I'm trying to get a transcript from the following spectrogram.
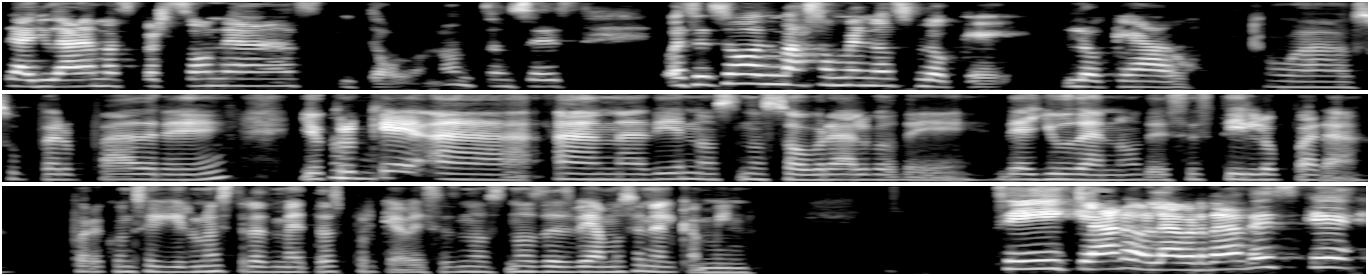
de ayudar a más personas y todo, ¿no? Entonces, pues eso es más o menos lo que, lo que hago. Wow, súper padre. ¿eh? Yo creo que a, a, nadie nos, nos sobra algo de, de, ayuda, ¿no? De ese estilo para, para conseguir nuestras metas, porque a veces nos, nos desviamos en el camino. Sí, claro, la verdad es que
